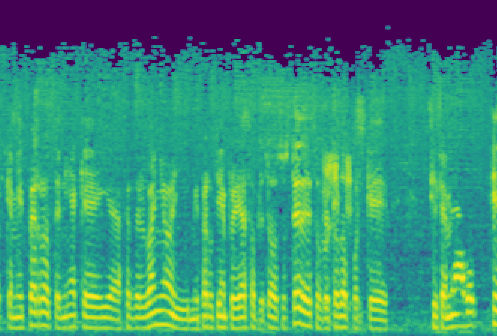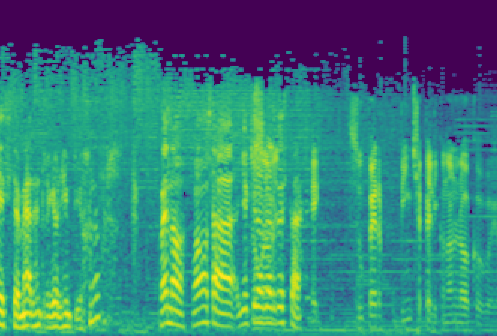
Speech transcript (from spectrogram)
porque mi perro tenía que ir a hacer del baño y mi perro tiene prioridad sobre todos ustedes, sobre todo porque si se me sí, si se me adentro yo limpio, ¿no? Bueno, vamos a, yo quiero No hablar de esta Eh, super pinche peliculón loco, güey.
